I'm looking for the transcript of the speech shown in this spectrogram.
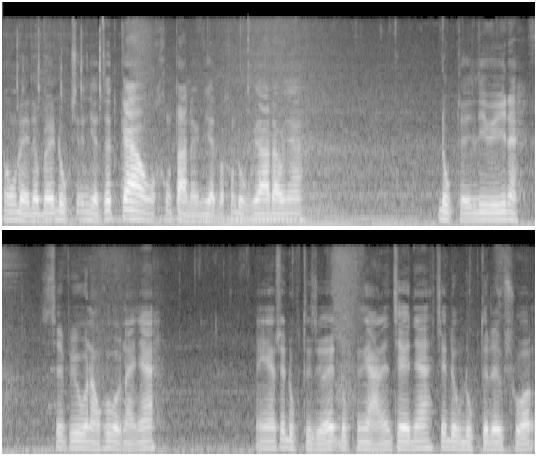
Không để lớp đấy đục sẽ nhiệt rất cao không tản được nhiệt và không đục ra đâu nha. Đục thì lưu ý này CPU nằm khu vực này nha. Anh em sẽ đục từ dưới đục từ ngả lên trên nhá trên đường đục từ đây xuống.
